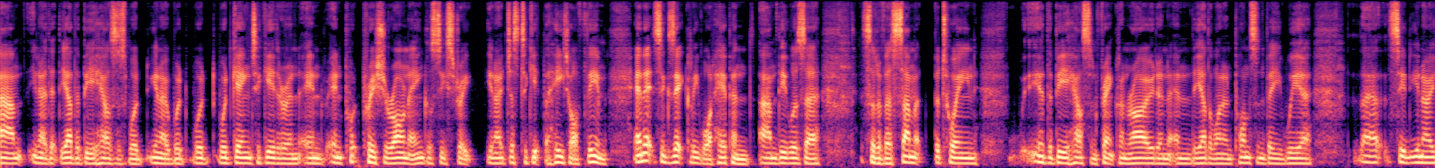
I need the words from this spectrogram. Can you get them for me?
um, you know that the other beer houses would you know would would, would gang together and, and and put pressure on Anglesey Street you know just to get the heat off them. And that's exactly what happened. Um, there was a sort of a summit between you know, the beer house in Franklin Road and, and the other one in Ponsonby where they said you know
